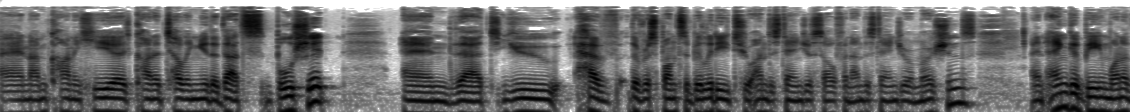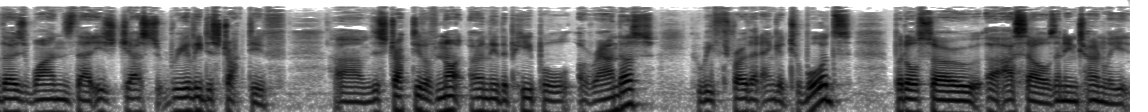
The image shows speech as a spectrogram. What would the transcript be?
And I'm kind of here, kind of telling you that that's bullshit, and that you have the responsibility to understand yourself and understand your emotions. And anger being one of those ones that is just really destructive. Um, destructive of not only the people around us, who we throw that anger towards, but also uh, ourselves and internally.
